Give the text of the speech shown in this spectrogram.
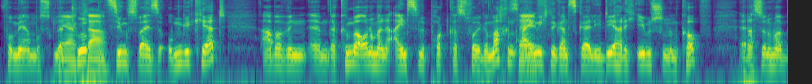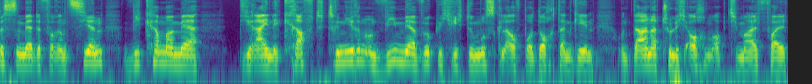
von mehr Muskulatur, Ja, beziehungsweise umgekehrt. Aber wenn, ähm, da können wir auch nochmal eine einzelne Podcast-Folge machen. Safe. Eigentlich eine ganz geile Idee, hatte ich eben schon im Kopf, äh, dass wir nochmal ein bisschen mehr differenzieren. Wie kann man mehr die reine Kraft trainieren und wie mehr wirklich Richtung Muskelaufbau doch dann gehen. Und da natürlich auch im Optimalfall.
